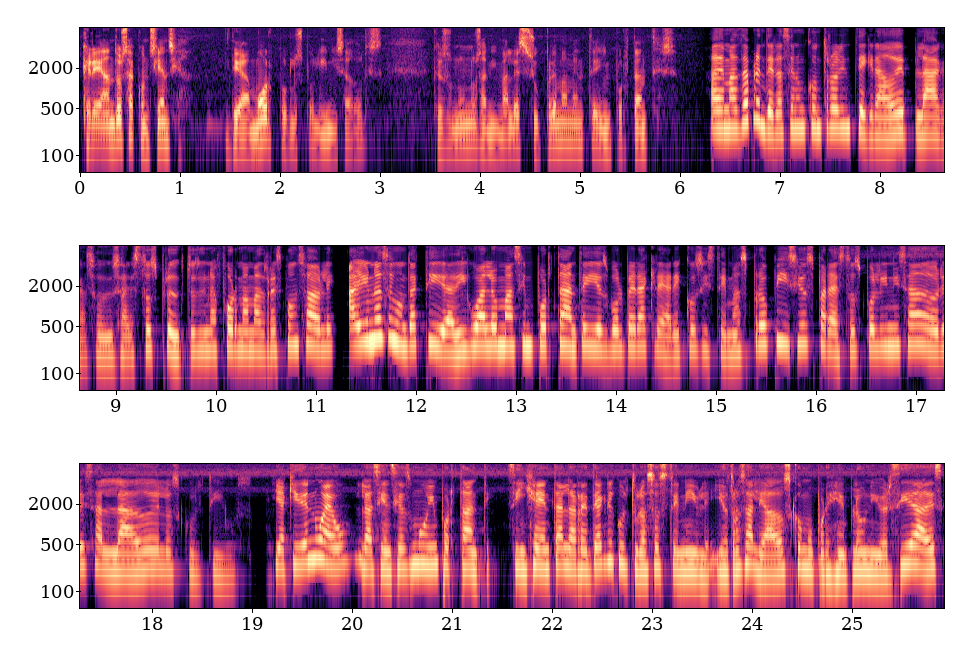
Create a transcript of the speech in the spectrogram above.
creando esa conciencia de amor por los polinizadores, que son unos animales supremamente importantes. Además de aprender a hacer un control integrado de plagas o de usar estos productos de una forma más responsable, hay una segunda actividad igual o más importante y es volver a crear ecosistemas propicios para estos polinizadores al lado de los cultivos. Y aquí de nuevo, la ciencia es muy importante. Singenta, la Red de Agricultura Sostenible y otros aliados como por ejemplo universidades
